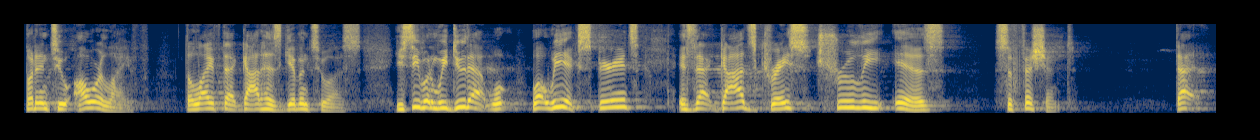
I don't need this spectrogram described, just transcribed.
But into our life, the life that God has given to us. You see, when we do that, what, what we experience is that God's grace truly is sufficient. That,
